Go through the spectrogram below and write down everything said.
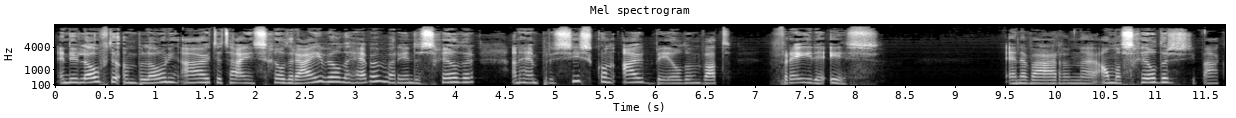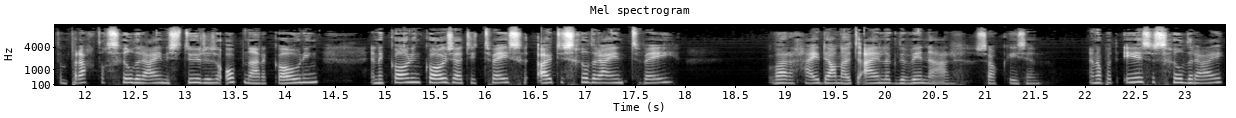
en die loofde een beloning uit dat hij een schilderij wilde hebben waarin de schilder aan hem precies kon uitbeelden wat vrede is. En er waren uh, allemaal schilders, die maakten een prachtig schilderij en die stuurden ze op naar de koning. En de koning koos uit die, twee, uit die schilderijen twee, waar hij dan uiteindelijk de winnaar zou kiezen. En op het eerste schilderij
